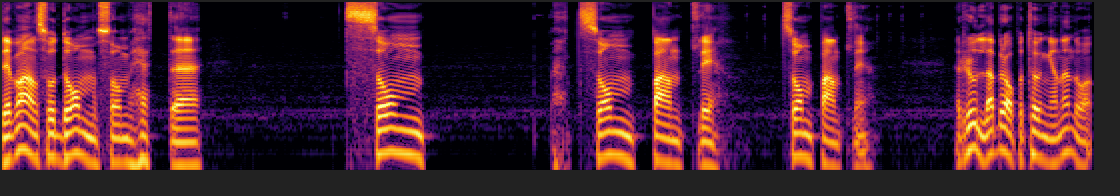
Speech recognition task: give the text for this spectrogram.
det var alltså de som hette Tsom... Tsompantli. Tsompantli. Rullar bra på tungan ändå.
